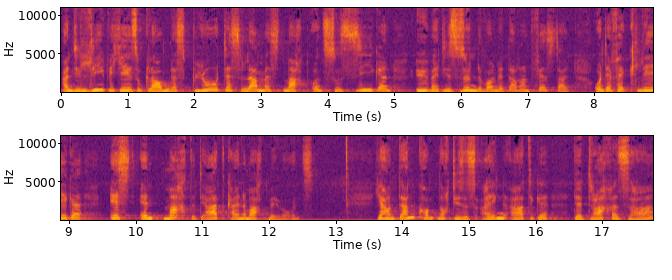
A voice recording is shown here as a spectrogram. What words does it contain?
an die Liebe Jesu glauben. Das Blut des Lammes macht uns zu Siegern über die Sünde. Wollen wir daran festhalten. Und der Verkläger ist entmachtet. Er hat keine Macht mehr über uns. Ja, und dann kommt noch dieses Eigenartige, der Drache sah,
